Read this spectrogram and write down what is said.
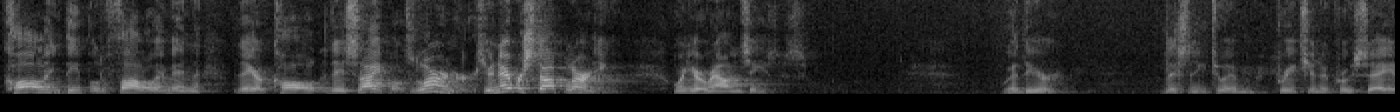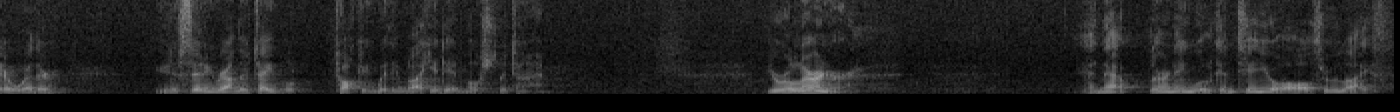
calling people to follow him, and they are called disciples, learners. You never stop learning when you're around Jesus. Whether you're listening to him preach in a crusade or whether you're just sitting around the table talking with him like you did most of the time. You're a learner. And that learning will continue all through life.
